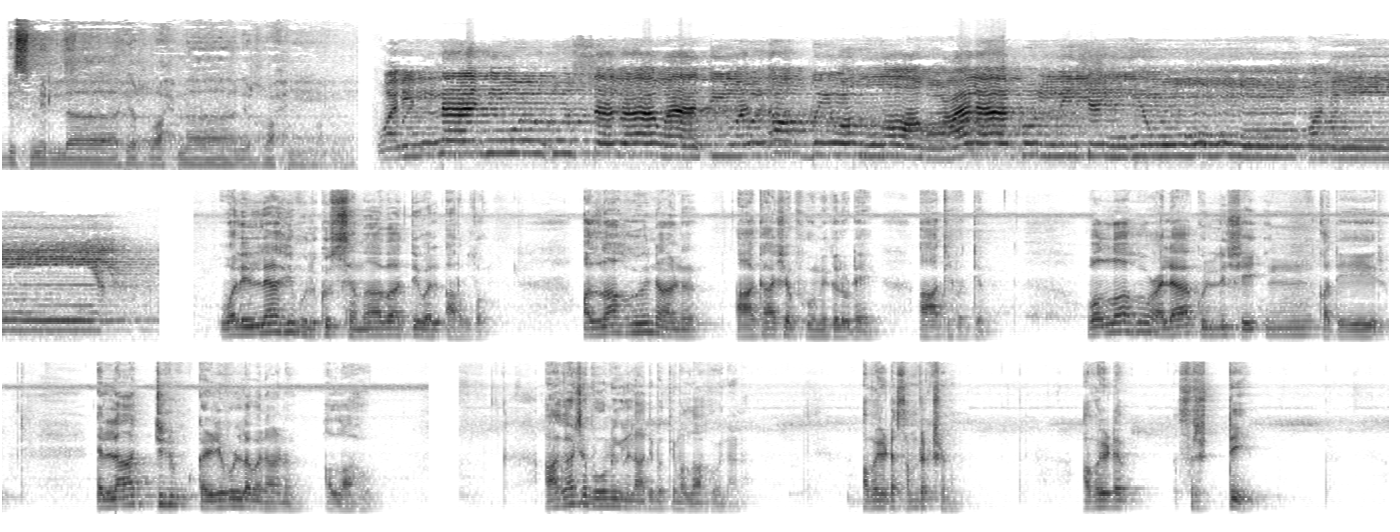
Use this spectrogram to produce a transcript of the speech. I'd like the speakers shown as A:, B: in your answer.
A: بسم الله الرحمن الرحيم
B: ولله ملك السماوات والأرض والله على كل شيء قدير
C: വലില്ലാഹി മുൽക്കു സമാവാത്തി വൽ അർദ് അള്ളാഹുവിനാണ് ആകാശഭൂമികളുടെ ആധിപത്യം വല്ലാഹു അലാ കുല്ലി ഷെയ്ഇൻ ഖദീർ എല്ലാറ്റിനും കഴിവുള്ളവനാണ് അള്ളാഹു ആകാശഭൂമികളുടെ ആധിപത്യം അള്ളാഹുവിനാണ് അവയുടെ സംരക്ഷണം അവയുടെ സൃഷ്ടി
